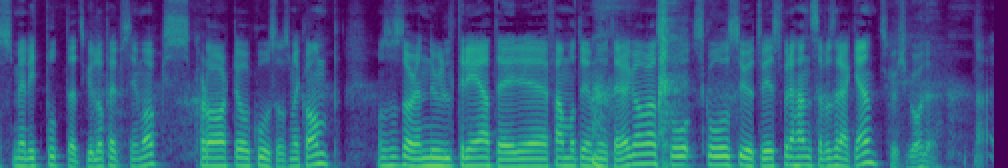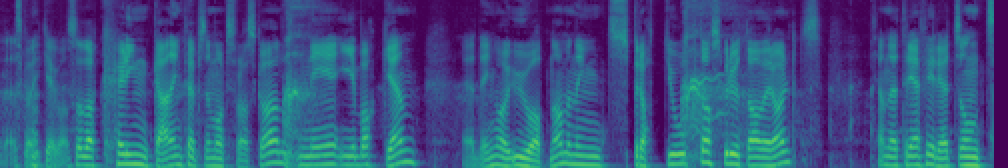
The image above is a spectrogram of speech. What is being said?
oss med litt potetgull og Pepsi Max, klar til å kose oss med kamp. Og så står det 0-3 etter eh, 25 minutter. Det kan være Skå- Skåls utvist for å hense på streken. Skal ikke gå, det. Nei, det skal ikke gå. Så da klinka jeg den Pepsi Max-flaska ned i bakken. Eh, Den var uåpna, men den spratt jo opp, da. Spruta overalt. Kommer det tre-fire et sånt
